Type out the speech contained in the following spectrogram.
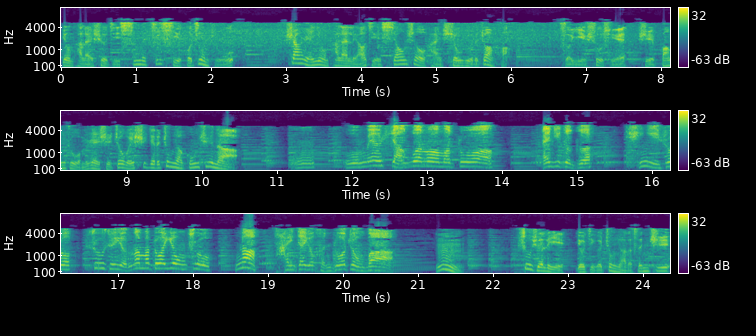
用它来设计新的机器或建筑，商人用它来了解销售和收入的状况。所以，数学是帮助我们认识周围世界的重要工具呢。嗯，我没有想过那么多。安迪哥哥，请你说数学有那么多用处，那它应该有很多种吧？嗯，数学里有几个重要的分支。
